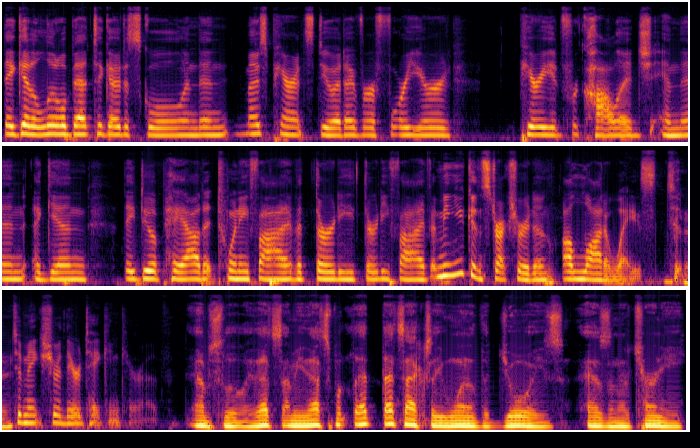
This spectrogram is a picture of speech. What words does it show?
They, they get a little bit to go to school, and then most parents do it over a four year period for college, and then again they do a payout at 25 at 30 35 i mean you can structure it in a lot of ways to, okay. to make sure they're taken care of Absolutely. That's I mean that's that that's actually one of the joys as an attorney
